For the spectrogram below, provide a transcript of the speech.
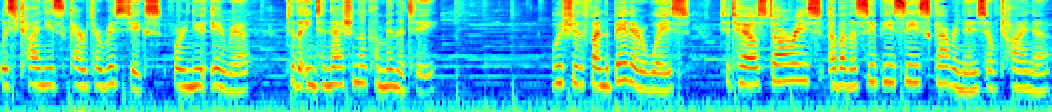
with Chinese characteristics for a new era to the international community. We should find better ways to tell stories about the CPC's governance of China,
